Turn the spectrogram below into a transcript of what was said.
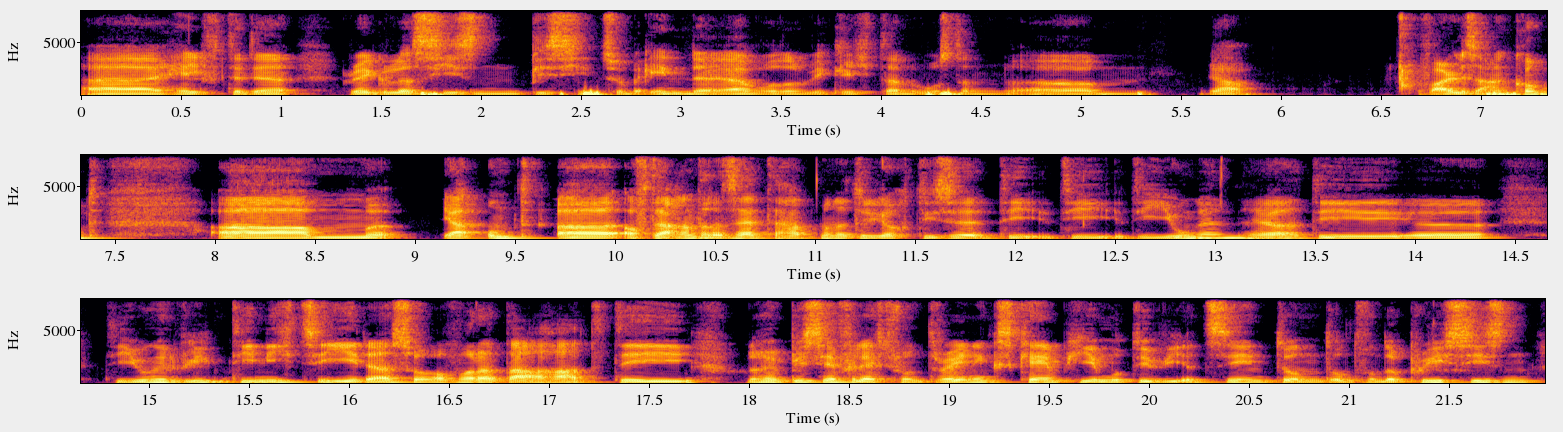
uh, Hälfte der Regular Season bis hin zum Ende, ja, wo dann wirklich dann, wo es dann, ähm, ja, auf alles ankommt. Ähm, ja, und äh, auf der anderen Seite hat man natürlich auch diese, die, die, die Jungen, ja, die, äh, die jungen Wilden, die nicht jeder so auf Radar hat, die noch ein bisschen vielleicht vom Trainingscamp hier motiviert sind und, und von der Preseason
